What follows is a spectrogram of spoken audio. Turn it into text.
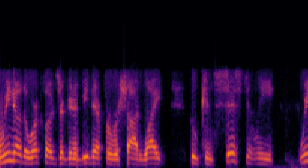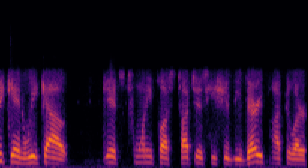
We know the workloads are going to be there for Rachaad White, who consistently, week in week out, gets 20 plus touches. He should be very popular,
